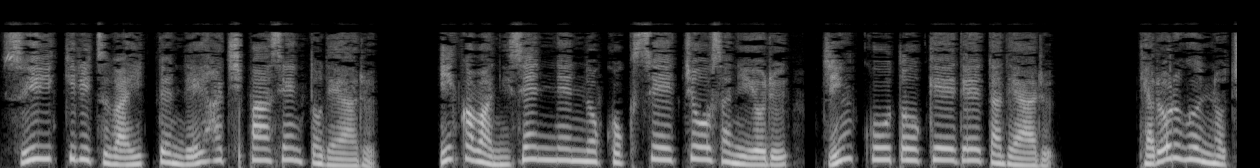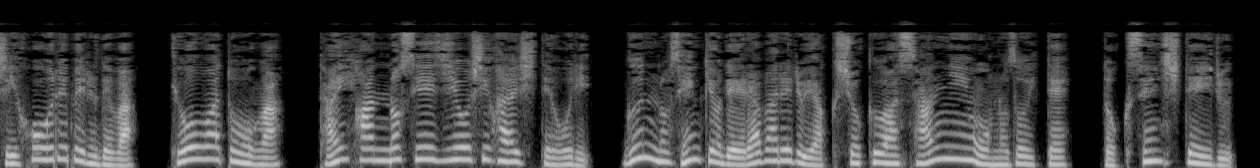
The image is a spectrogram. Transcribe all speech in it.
水域率は1.08%である。以下は2000年の国勢調査による人口統計データである。キャロル郡の地方レベルでは、共和党が大半の政治を支配しており、軍の選挙で選ばれる役職は3人を除いて独占している。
